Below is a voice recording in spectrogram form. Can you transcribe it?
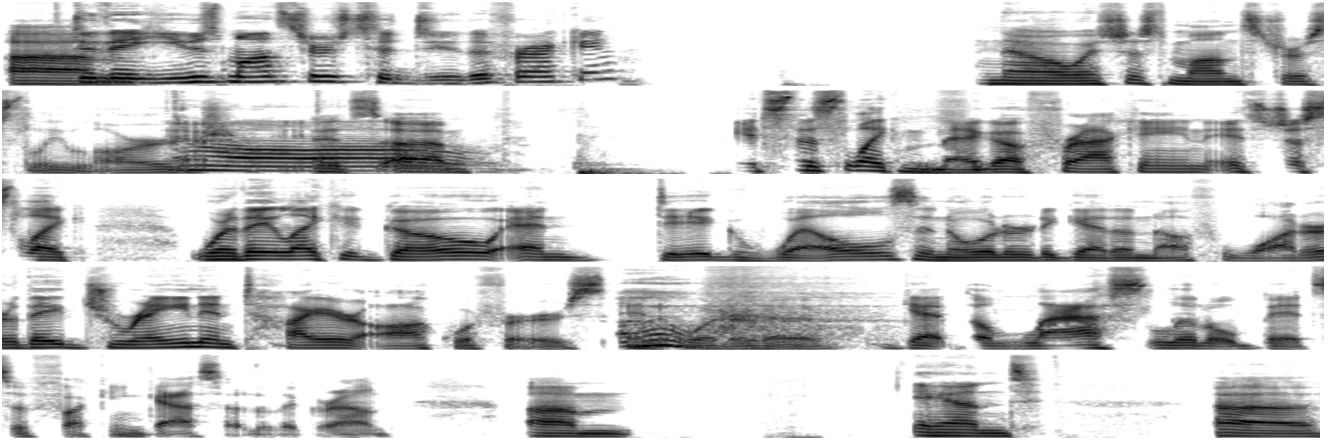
Um, do they use monsters to do the fracking? No, it's just monstrously large. Oh. It's um, it's this like mega fracking. It's just like where they like go and dig wells in order to get enough water. They drain entire aquifers in oh. order to get the last little bits of fucking gas out of the ground. Um, and uh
